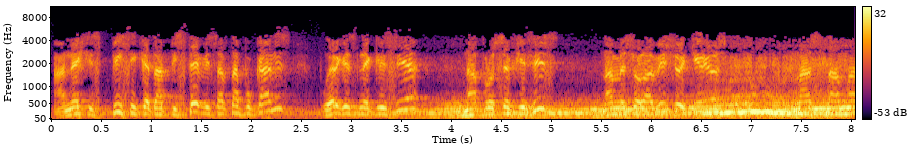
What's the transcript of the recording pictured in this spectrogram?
αν έχεις πείσει και τα πιστεύεις αυτά που κάνεις που έρχεσαι στην εκκλησία να προσευχηθείς να μεσολαβήσει ο Κύριος να, σταμα...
